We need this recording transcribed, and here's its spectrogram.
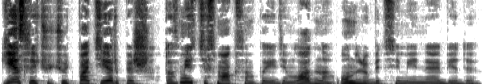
Если чуть-чуть потерпишь, то вместе с Максом поедим, ладно? Он любит семейные обеды.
